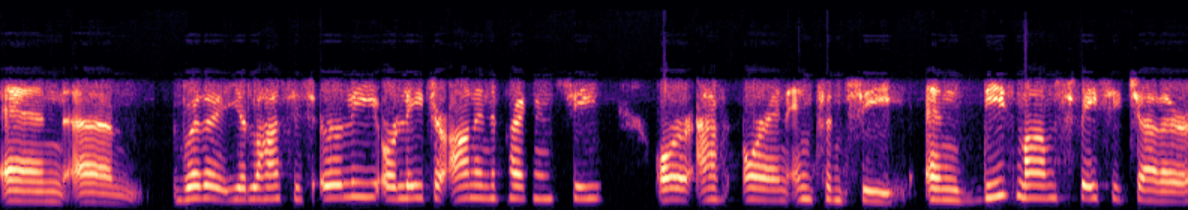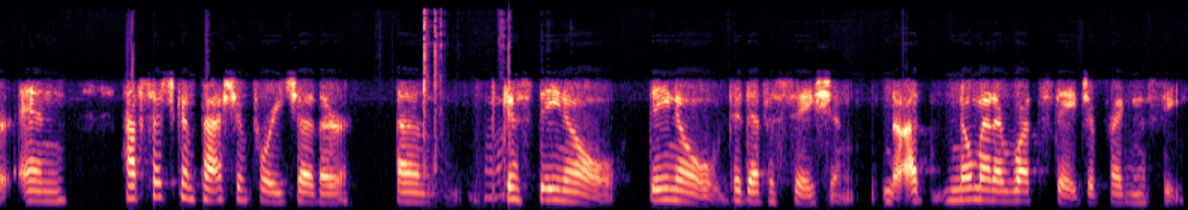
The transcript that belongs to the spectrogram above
and um, whether your loss is early or later on in the pregnancy or or in infancy, and these moms face each other and have such compassion for each other um, because they know they know the devastation, no, no matter what stage of pregnancy.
